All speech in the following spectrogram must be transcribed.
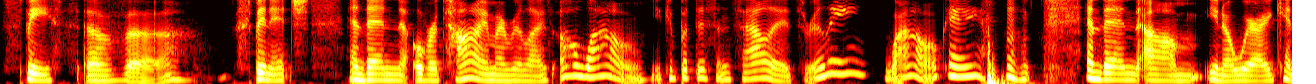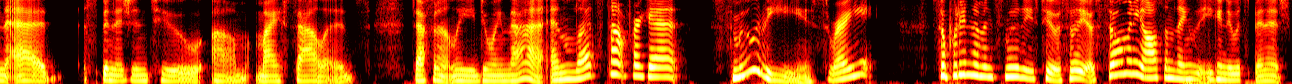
space of, uh, spinach. And then over time, I realized, oh, wow, you can put this in salads. Really? Wow. Okay. and then, um, you know, where I can add spinach into um, my salads, definitely doing that. And let's not forget smoothies, right? So putting them in smoothies too. So have so many awesome things that you can do with spinach.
